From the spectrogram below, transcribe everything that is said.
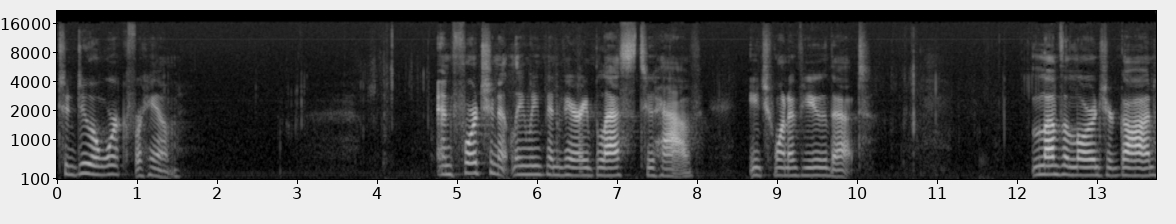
to do a work for Him. And fortunately, we've been very blessed to have each one of you that love the Lord your God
